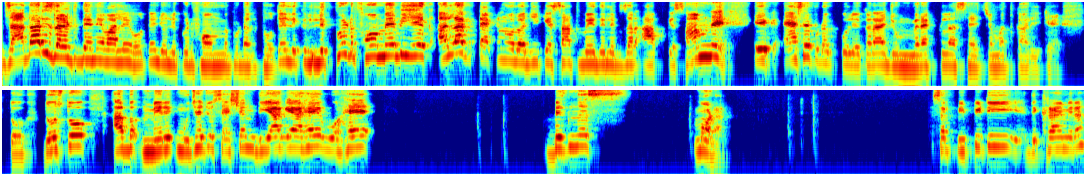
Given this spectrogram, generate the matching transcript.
ज़्यादा रिज़ल्ट देने वाले होते हैं जो लिक्विड फॉर्म में प्रोडक्ट होते हैं। लेकिन लिक्विड फॉर्म में भी एक अलग टेक्नोलॉजी के साथ वेद एलिक्सर आपके सामने एक ऐसे प्रोडक्ट को लेकर आए जो मेरेक्लस है, चमत्कारिक है। तो दोस्तों, अब मेरे, मुझे जो सेशन दिया गया है, वो है बिज़नेस मॉडल सर पीपीटी दिख रहा है मेरा?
